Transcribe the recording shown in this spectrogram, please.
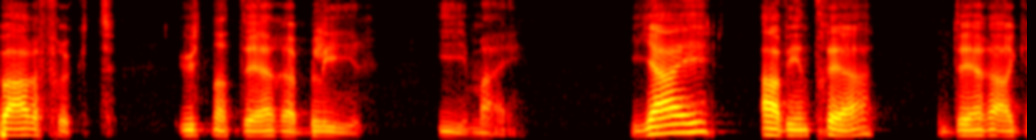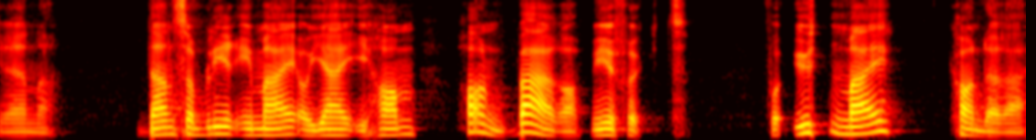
bære frukt uten at dere blir i meg. Jeg er vintreet, dere er grener. Den som blir i meg og jeg i ham, han bærer mye frukt. For uten meg kan dere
